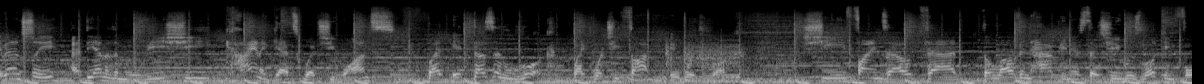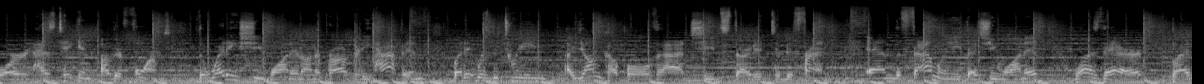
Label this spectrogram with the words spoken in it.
Eventually, at the end of the movie, she kind of gets what she wants, but it doesn't look like what she thought it would look she finds out that the love and happiness that she was looking for has taken other forms. The wedding she wanted on her property happened, but it was between a young couple that she'd started to befriend. And the family that she wanted was there, but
